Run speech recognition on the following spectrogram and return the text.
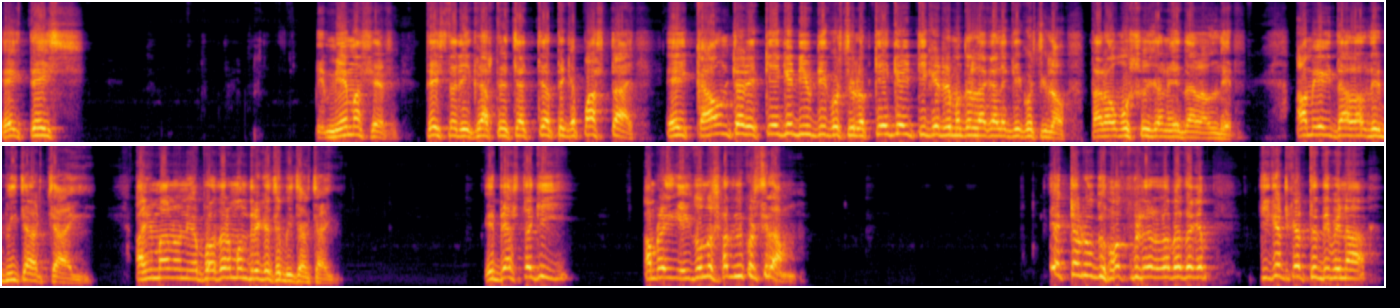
এই তেইশ মে মাসের তেইশ তারিখ রাত্রে চারটা থেকে পাঁচটায়, এই কাউন্টারে কে কে ডিউটি করছিল, কে কে টিকিটের মধ্যে লাগালাগি করছিল, তারা অবশ্যই জানে এই দালালদের। আমি এই দালালদের বিচার চাই। আমি মাননীয় প্রধানমন্ত্রীর কাছে বিচার চাই। এই দেশটা কি আমরা এই- জন্য স্বাধীন করছিলাম? একটা রোগী হসপিটালে তাকে টিকিট কাটতে দিবে না,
